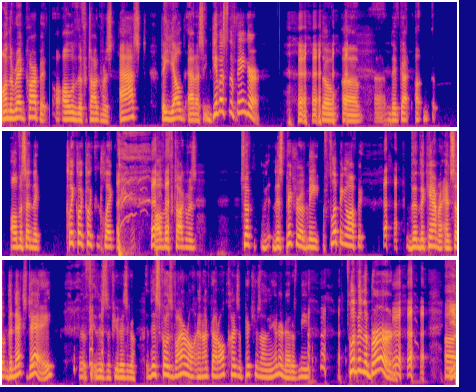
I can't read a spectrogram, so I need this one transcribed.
on the red carpet, all of the photographers asked, they yelled at us, "Give us the finger!" So uh, uh, they've got uh, all of a sudden they click, click, click, click. click. all the photographers took th- this picture of me flipping off the the camera, and so the next day, this is a few days ago, this goes viral, and I've got all kinds of pictures on the internet of me flipping the bird. uh, you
